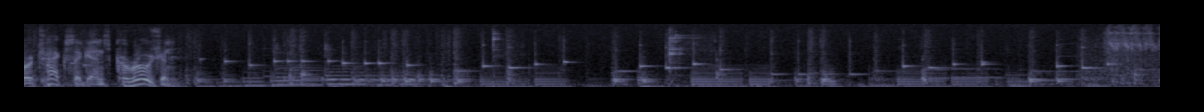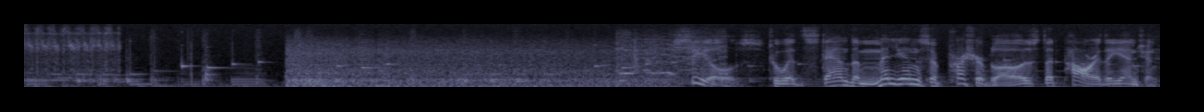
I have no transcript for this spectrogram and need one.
Protects against corrosion. Seals to withstand the millions of pressure blows that power the engine.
